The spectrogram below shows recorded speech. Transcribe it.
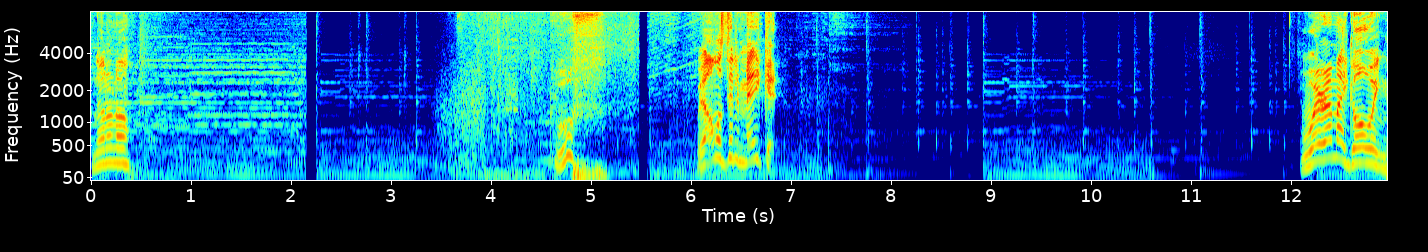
No, no, no. Oof. We almost didn't make it. Where am I going?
